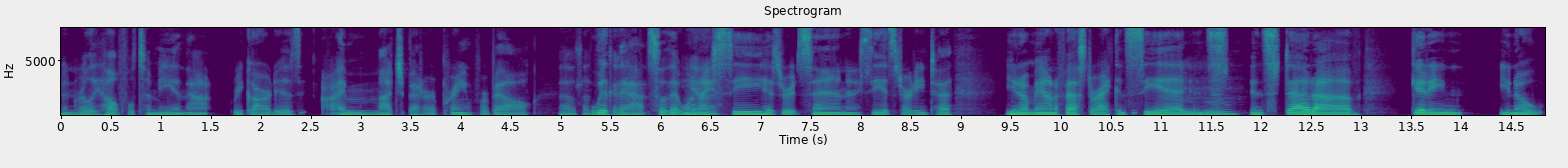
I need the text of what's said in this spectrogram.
been really helpful to me in that regard is i'm much better at praying for bill oh, with good. that so that when yeah. i see his root sin and i see it starting to you know, manifest or I can see it mm-hmm. in, instead of getting, you know,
